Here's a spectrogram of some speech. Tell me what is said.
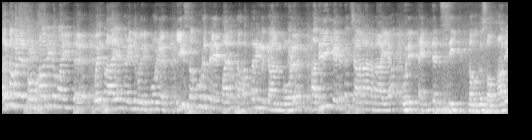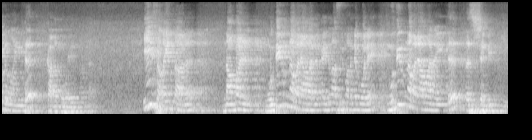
അത് നമ്മുടെ സ്വാഭാവികമായിട്ട് ഒരു പ്രായം കഴിഞ്ഞ് വരുമ്പോൾ ഈ സമൂഹത്തിലെ പല പ്രവർത്തനങ്ങൾ കാണുമ്പോൾ അതിലേക്ക് എടുത്തു ചാടാനതായ ഒരു ടെൻഡൻസി നമുക്ക് സ്വാഭാവികമായിട്ട് കടന്നു വരുന്നുണ്ട്. ഈ സമയത്താണ് നമ്മൾ മുതിർന്നവരാവാൻ കഴിഞ്ഞ ക്ലാസ്സിൽ പറഞ്ഞ പോലെ മുതിർന്നവരാവാനായിട്ട് ശ്രമിക്കുക.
